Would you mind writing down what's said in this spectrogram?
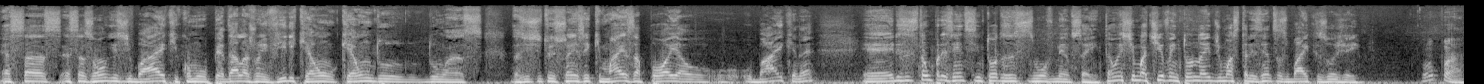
essas essas ONGs de bike como o Pedala Joinville, que é um que é um do, do umas, das instituições que mais apoia o, o, o bike, né? É, eles estão presentes em todos esses movimentos aí. Então a estimativa em torno aí de umas 300 bikes hoje aí. Opa,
